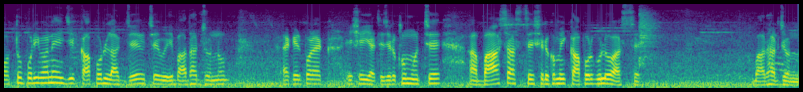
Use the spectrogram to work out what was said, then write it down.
কত পরিমাণে এই যে কাপড় লাগছে, হচ্ছে এই বাঁধার জন্য, একের পর এক এসেই আছে যেরকম হচ্ছে বাঁশ আসছে, সেরকমই কাপড়গুলো আসছে বাঁধার জন্য।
